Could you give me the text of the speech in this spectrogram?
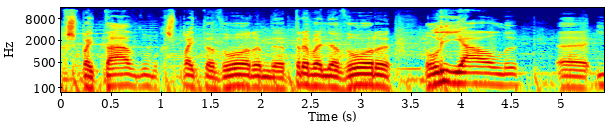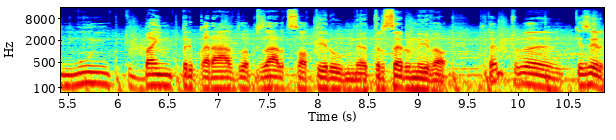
respeitado, respeitador, trabalhador, leal uh, e muito bem preparado, apesar de só ter o uh, terceiro nível. Portanto, uh, quer dizer,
